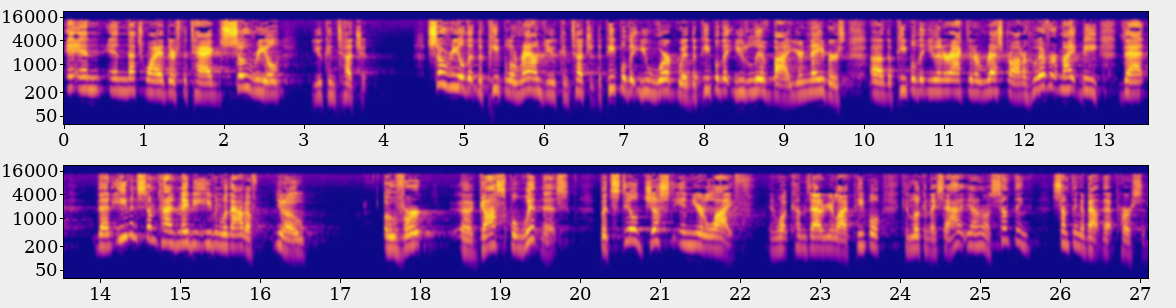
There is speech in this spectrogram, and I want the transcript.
And, and that's why there's the tag, so real you can touch it. So real that the people around you can touch it. The people that you work with, the people that you live by, your neighbors, uh, the people that you interact in a restaurant, or whoever it might be, that, that even sometimes, maybe even without a, you know, overt uh, gospel witness, but still just in your life, in what comes out of your life, people can look and they say, I, don't know, something, something about that person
